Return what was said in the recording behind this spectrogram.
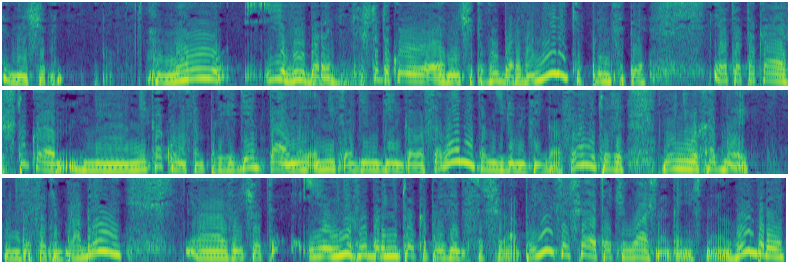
Значит, ну и выборы. Что такое, значит, выбор в Америке, в принципе, это такая штука, не как у нас там президент, да, у них один день голосования, там единый день голосования тоже, но не выходной у них с этим проблемы, а, значит, и у них выборы не только президента США. Президент США это очень важно, конечно, выборы,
